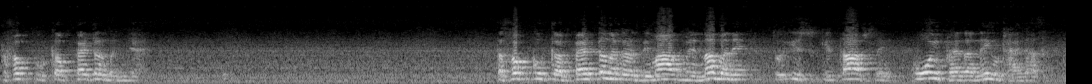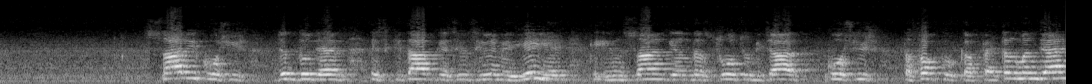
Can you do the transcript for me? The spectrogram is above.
تفکر کا پیٹرن بن جائے۔ تفکر کا پیٹرن اگر دماغ میں نہ بنے تو اس کتاب سے کوئی فائدہ نہیں اٹھایا جا سکتا۔ ساری کوشش جد و جہد اس کتاب کے سلسلے میں یہی ہے کہ انسان کے اندر سوچ و بچار کوشش تفکر کا پیٹرن بن جائے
